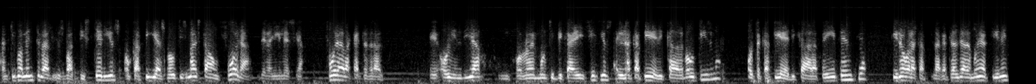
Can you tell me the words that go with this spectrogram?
antiguamente los baptisterios o capillas bautismales estaban fuera de la iglesia, fuera de la catedral. Eh, hoy en día, por no multiplicar edificios, hay una capilla dedicada al bautismo, otra capilla dedicada a la penitencia, y luego la, la catedral de la Almudena tiene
